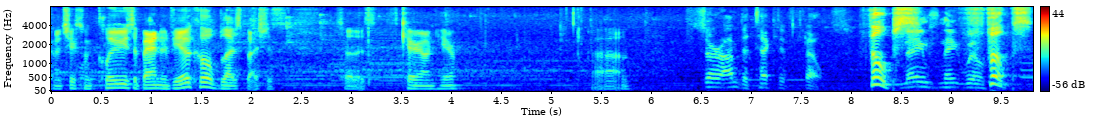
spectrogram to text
Gonna check some clues. Abandoned vehicle. Blood splashes. So let's carry on here. Uh, Sir, I'm Detective Phelps. Phillips. Name's Nate Wilson. Phillips.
